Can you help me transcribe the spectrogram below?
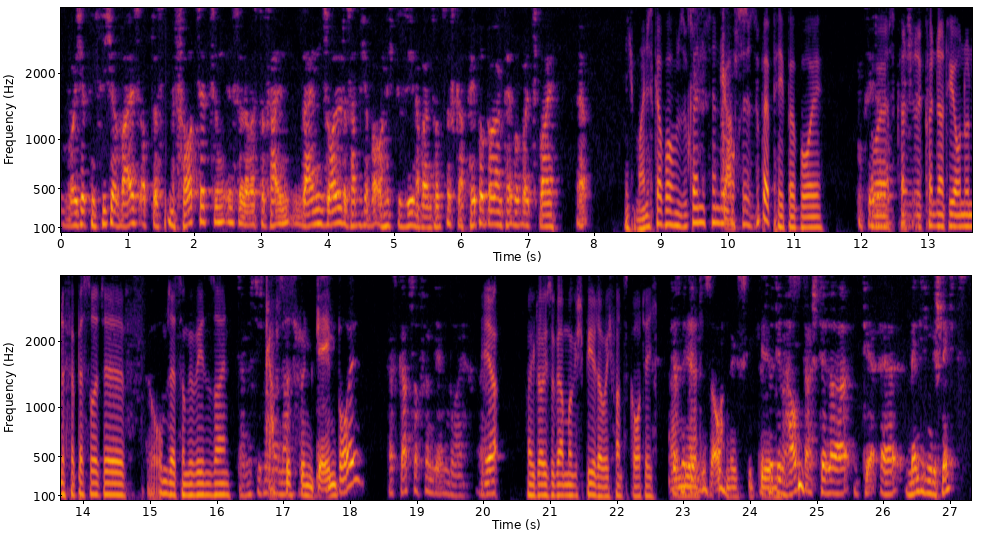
wo ich jetzt nicht sicher weiß, ob das eine Fortsetzung ist oder was das sein soll. Das habe ich aber auch nicht gesehen. Aber ansonsten, es gab Paperboy und Paperboy 2. Ja. Ich meine, es gab auf dem Super Nintendo Gab's. auch Super Paperboy. Okay, aber es könnte, könnte, natürlich auch nur eine verbesserte Umsetzung gewesen sein. Da müsste ich noch Gab's das für einen Gameboy? Das gab's auch für einen Gameboy. Ja. ja. Habe ich, glaube ich, sogar mal gespielt, aber ich fand's grottig. Das mir hat es auch nichts gegeben. Das mit dem Hauptdarsteller der äh, männlichen Geschlechts,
